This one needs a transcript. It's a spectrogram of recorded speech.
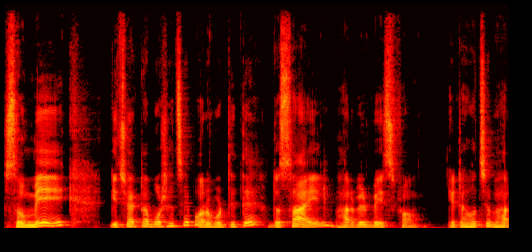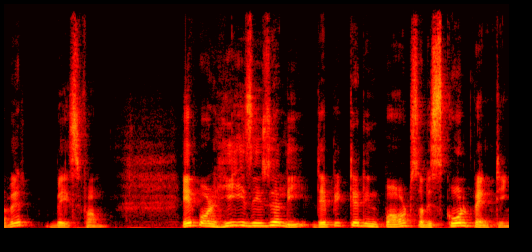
সো মেক কিছু একটা বসেছে, পরবর্তীতে ডোসাইল ভার্বের বেস ফর্ম এটা হচ্ছে ভার্বের বেস ফর্ম এরপর he is usually depicted in pots or scroll painting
